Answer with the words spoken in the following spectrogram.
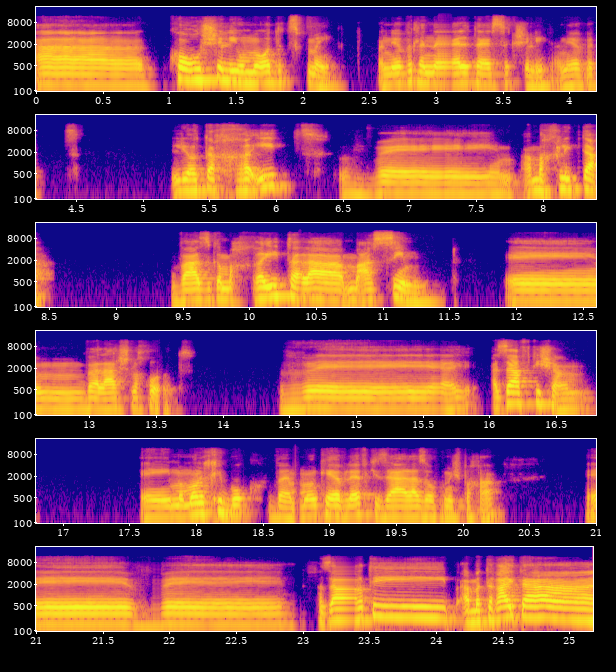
הקור שלי הוא מאוד עצמאי. אני אוהבת לנהל את העסק שלי, אני אוהבת להיות אחראית והמחליטה ואז גם אחראית על המעשים אמ, ועל ההשלכות. ועזבתי שם עם המון חיבוק והמון כאב לב, כי זה היה לעזוב משפחה. אה, וחזרתי, המטרה הייתה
